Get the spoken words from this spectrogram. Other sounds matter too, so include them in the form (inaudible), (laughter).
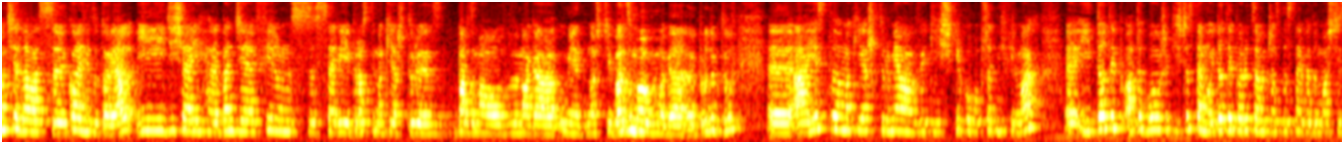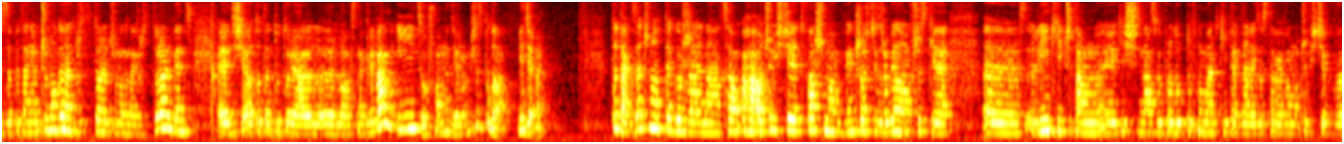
Mam dzisiaj dla Was e, kolejny tutorial i dzisiaj e, będzie film z serii Prosty makijaż, który bardzo mało wymaga umiejętności, bardzo mało wymaga e, produktów. E, A jest to makijaż, który miałam w jakichś kilku poprzednich filmach i do tej, a to było już jakiś czas temu i do tej pory cały czas dostaję wiadomości z zapytaniem, czy mogę nagrać tutorial, czy mogę nagrać tutorial, więc dzisiaj oto ten tutorial dla Was nagrywam i cóż, mam nadzieję, że mi się spodoba. Jedziemy! To tak, zacznę od tego, że na całą. Aha, oczywiście twarz mam w większości zrobioną, wszystkie linki czy tam jakieś nazwy produktów, numerki i tak dalej zostawię Wam oczywiście w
